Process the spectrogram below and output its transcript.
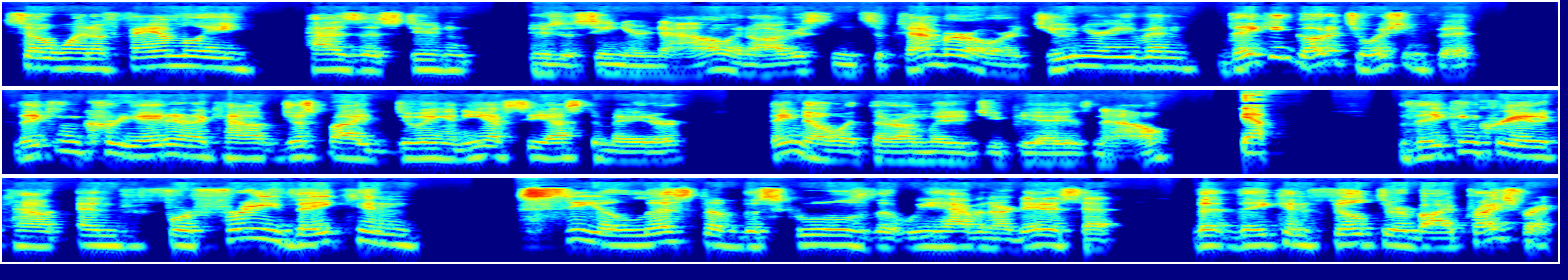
so when a family has a student who's a senior now in August and September or a junior even, they can go to TuitionFit. They can create an account just by doing an EFC estimator. They know what their unweighted GPA is now. Yep. They can create an account and for free they can see a list of the schools that we have in our data set that they can filter by price range.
